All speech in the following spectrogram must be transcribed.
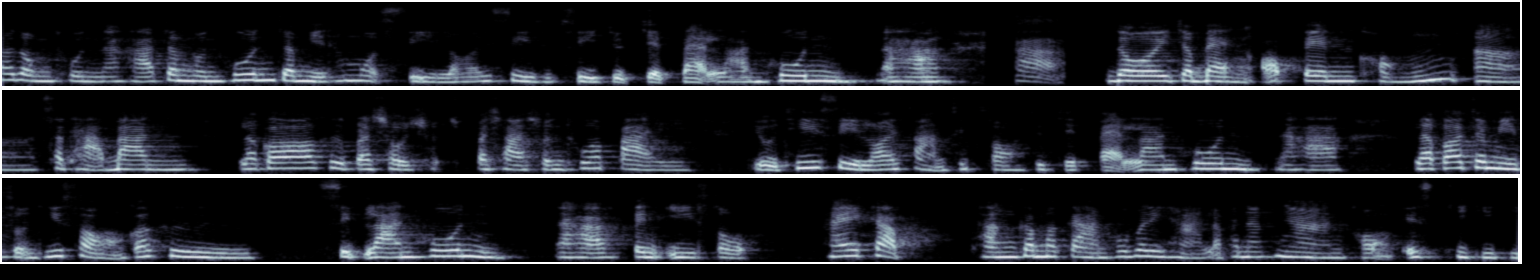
ระดมทุนนะคะจำนวนหุ้นจะมีทั้งหมด 444.78 ล้านหุ้นนะคะค่ะโดยจะแบ่งออกเป็นของอาสถาบัน แล้วก็คือประชาชนประชาชนทั่วไปอยู่ที่ 432.78 ล้านหุ้นนะคะ แล้วก็จะมีส่วนที่ 2 ก็คือ 10 ล้านหุ้นนะคะ เป็น ESOP ให้กับ ทั้งกรรมการผู้บริหารและพนักงานของ STTT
